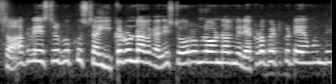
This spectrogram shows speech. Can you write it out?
స్టాక్ రిజిస్టర్ బుక్ స్టా ఇక్కడ ఉండాలి కానీ స్టోర్ రూమ్లో ఉండాలి. మీరు ఎక్కడో పెట్టుకుంటే ఏముంది?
